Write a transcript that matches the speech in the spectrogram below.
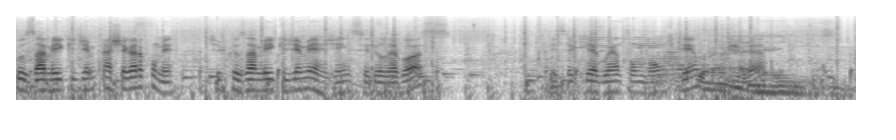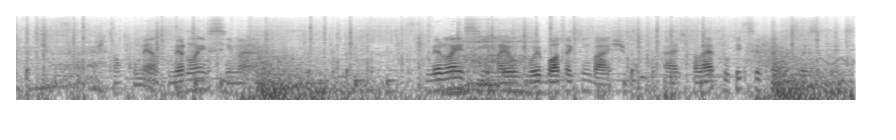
que usar meio que de... Ah, chegaram a comer. Tive que usar meio que de emergência ali o negócio. Esse aqui aguenta um bom tempo, espero. Estão comendo. Comeram lá em cima. Primeiro lá em cima, eu vou e boto aqui embaixo. Aí você fala, é, por que, que você faz essas coisas?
